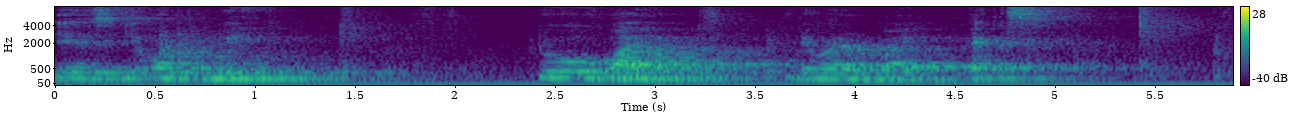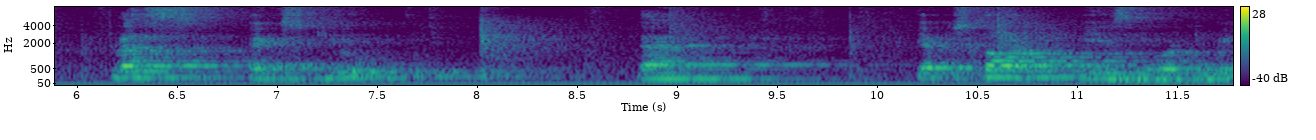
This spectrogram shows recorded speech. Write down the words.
is given to me. 2y divided by x plus x cube. Then x naught is given to me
